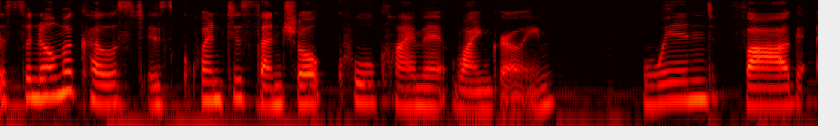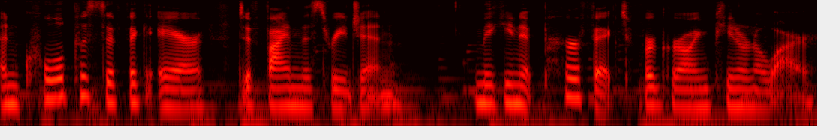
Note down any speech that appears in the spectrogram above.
The Sonoma coast is quintessential cool climate wine growing. Wind, fog, and cool Pacific air define this region, making it perfect for growing Pinot Noir.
